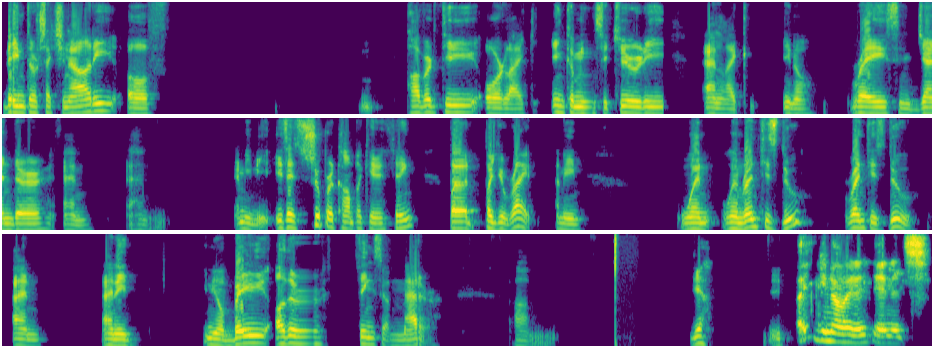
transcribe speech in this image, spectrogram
the intersectionality of poverty or like income insecurity and like, you know, race and gender and and I mean it's a super complicated thing, but but you're right. I mean, when when rent is due, rent is due, and and it you know very other things that matter. Um, yeah, it, Uh, you know, and, it, and it's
